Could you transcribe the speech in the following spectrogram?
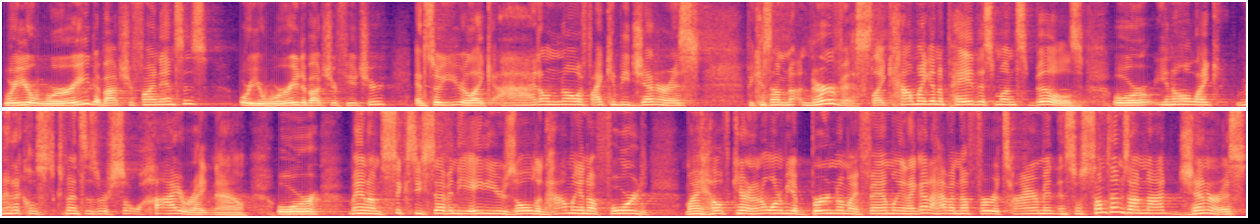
Where you're worried about your finances or you're worried about your future? And so you're like, ah, I don't know if I can be generous because I'm not nervous. Like, how am I going to pay this month's bills? Or, you know, like medical expenses are so high right now. Or, man, I'm 60, 70, 80 years old, and how am I going to afford my health care? And I don't want to be a burden on my family, and I got to have enough for retirement. And so sometimes I'm not generous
